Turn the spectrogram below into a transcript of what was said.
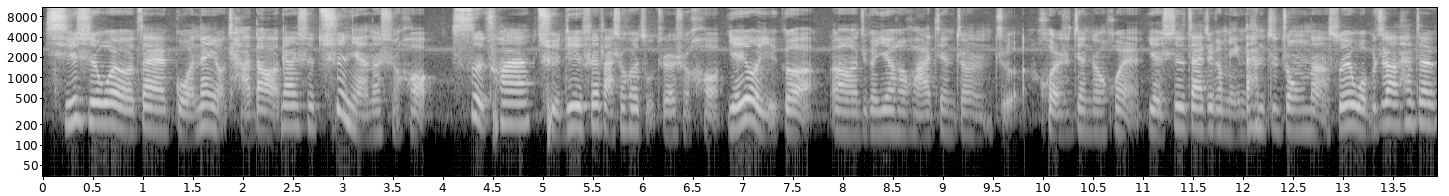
其实我有在国内有查到，应该是去年的时候。四川取缔非法社会组织的时候，也有一个呃，这个耶和华见证者或者是见证会，也是在这个名单之中的。所以我不知道它在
